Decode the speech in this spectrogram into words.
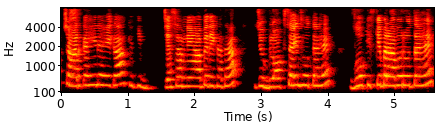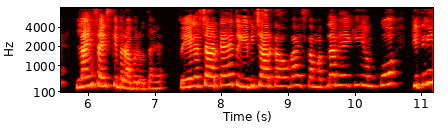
चार का ही रहेगा, क्योंकि जैसे हमने यहाँ पे देखा था, जो ब्लॉक साइज़ होता है वो किसके बराबर होता है? लाइन साइज़ के बराबर होता है। तो ये अगर चार का है तो ये भी चार का होगा। इसका मतलब है कि हमको कितनी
